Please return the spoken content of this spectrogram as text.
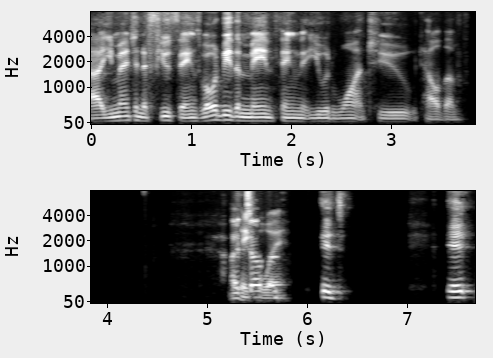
Uh, you mentioned a few things. What would be the main thing that you would want to tell them? I tell away? them it it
